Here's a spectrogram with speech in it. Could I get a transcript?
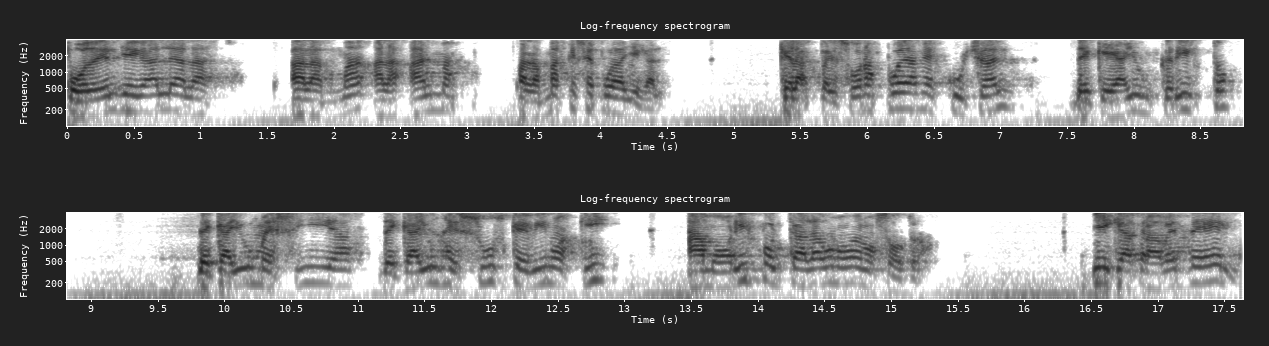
poder llegarle a las a las más a las almas a las más que se pueda llegar. Que las personas puedan escuchar de que hay un Cristo de que hay un Mesías de que hay un Jesús que vino aquí a morir por cada uno de nosotros. Y que a través de Él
